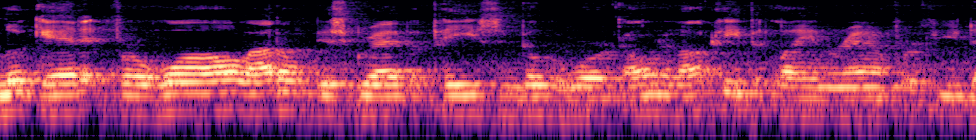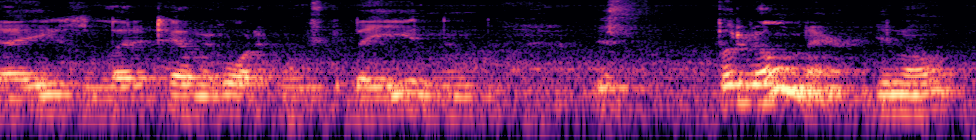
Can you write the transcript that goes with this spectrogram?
look at it for a while. I don't just grab a piece and go to work on it. I'll keep it laying around for a few days and let it tell me what it wants to be, and then just put it on there. You know,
